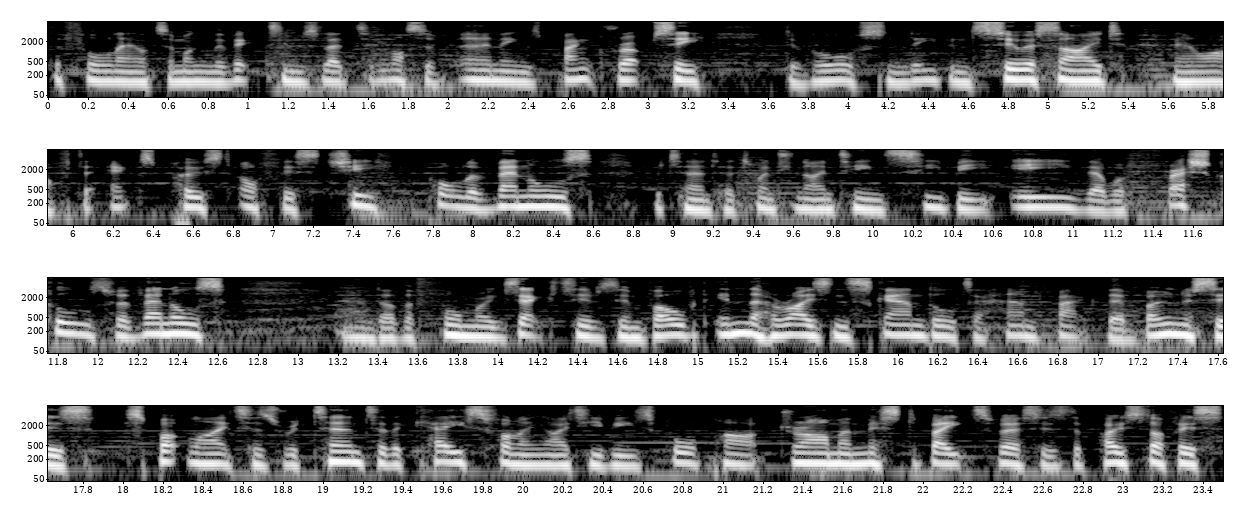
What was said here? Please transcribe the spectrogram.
The fallout among the victims led to loss of earnings, bankruptcy, divorce, and even suicide. Now, after ex post office chief Paula Vennells returned her 2019 CBE, there were fresh calls for Vennells and other former executives involved in the Horizon scandal to hand back their bonuses. The spotlight has returned to the case following ITV's four part drama Mr. Bates versus the Post Office.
